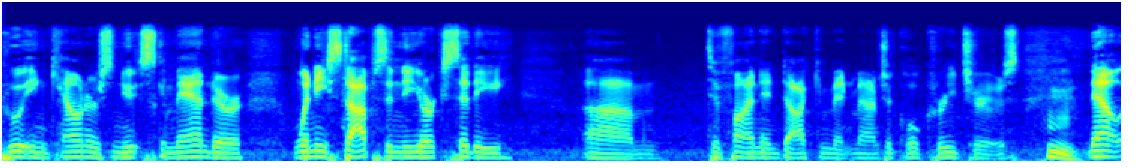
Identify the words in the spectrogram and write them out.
who encounters Newt Scamander when he stops in New York City um, to find and document magical creatures. Now,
